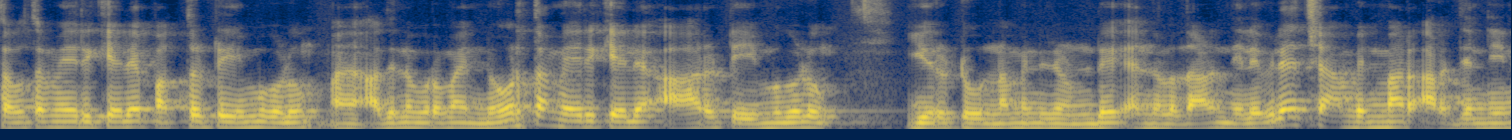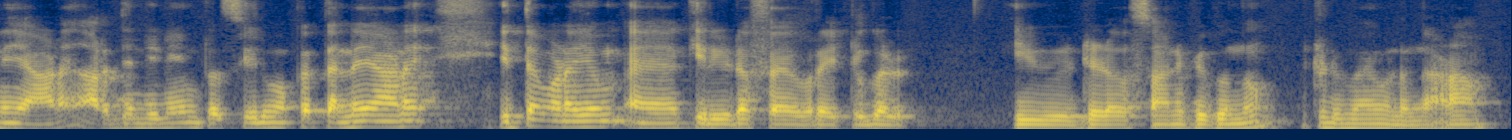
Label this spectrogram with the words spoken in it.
സൗത്ത് അമേരിക്കയിലെ പത്ത് ടീമുകളും അതിനു പുറമെ നോർത്ത് അമേരിക്കയിലെ ആറ് ടീമുകളും ഈ ഒരു ടൂർണമെന്റിനുണ്ട് എന്നുള്ളതാണ്. നിലവിലെ ചാമ്പ്യന്മാർ അർജന്റീനയാണ്. അർജന്റീനയും ബ്രസീലും ഒക്കെ തന്നെയാണ് ഇത്തവണയും കിരീട ഫേവറേറ്റുകൾ ഈ വീഡിയോ അവസാനിപ്പിക്കുന്നു. കാണാം.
